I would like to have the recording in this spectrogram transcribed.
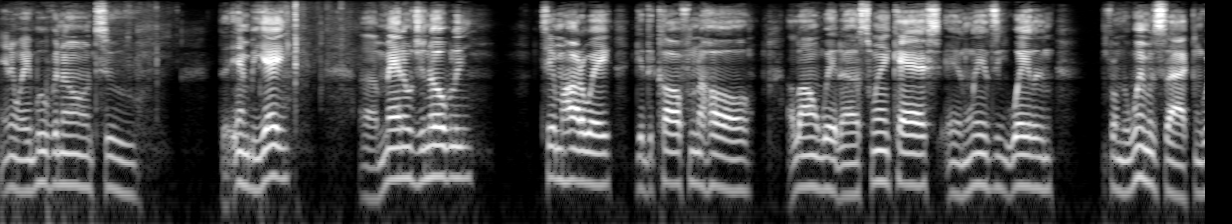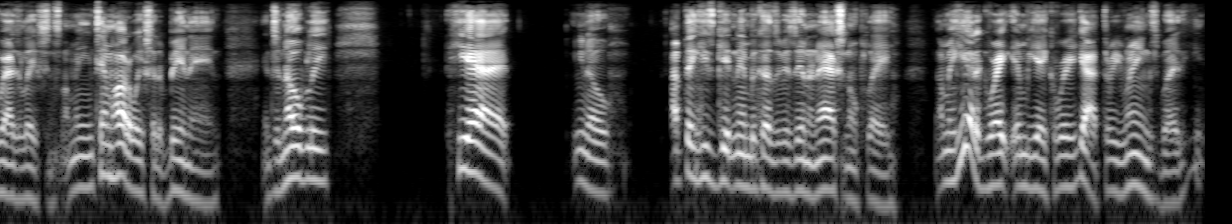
Anyway, moving on to the NBA. Uh, Manu Ginobili, Tim Hardaway get the call from the Hall, along with uh, Swin Cash and Lindsay Whalen from the women's side. Congratulations. I mean, Tim Hardaway should have been in. And Ginobili, he had, you know, I think he's getting in because of his international play. I mean, he had a great NBA career. He got three rings, but he,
